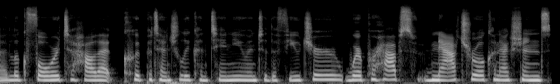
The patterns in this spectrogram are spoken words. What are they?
I look forward to how that could potentially continue into the future, where perhaps natural connections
